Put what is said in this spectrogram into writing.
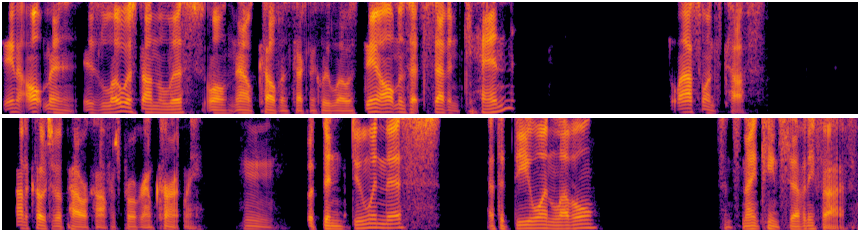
Dana Altman is lowest on the list. Well, now Kelvin's technically lowest. Dana Altman's at 710. The last one's tough. Not a coach of a power conference program currently, hmm. but been doing this at the D1 level since 1975.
